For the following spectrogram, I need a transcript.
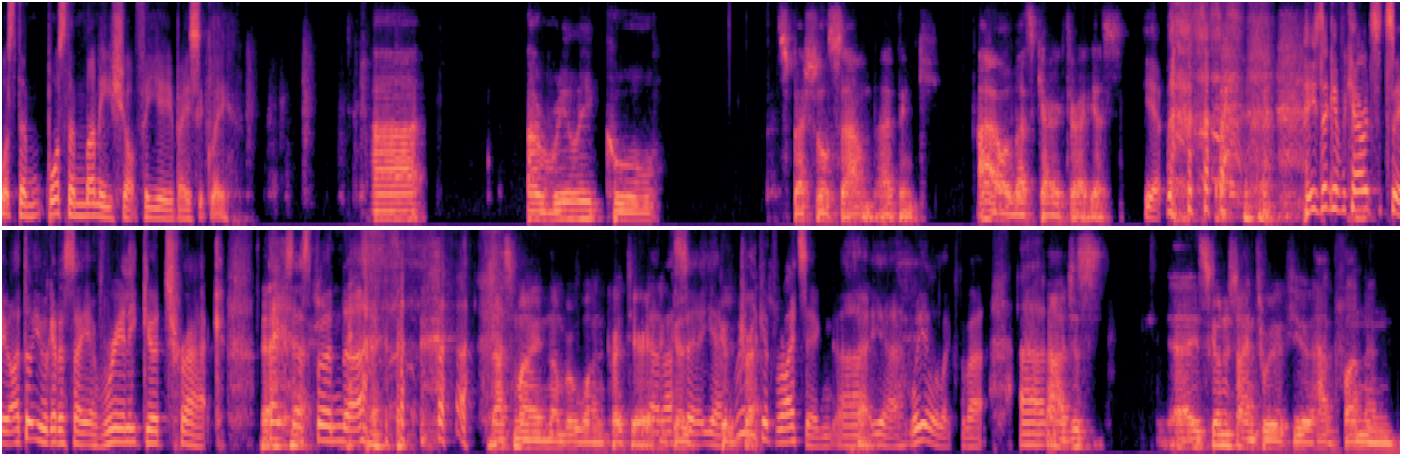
what's the what's the money shot for you, basically? Uh, a really cool special sound. I think. Oh, that's character, I guess. Yeah. He's looking for character too. I thought you were going to say a really good track. Thanks, Espen. Uh, That's my number one criteria. Yeah, that's good, it. Yeah, good really track. good writing. Uh, yeah, we all look for that. Uh, no, just uh, it's going to shine through if you have fun and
